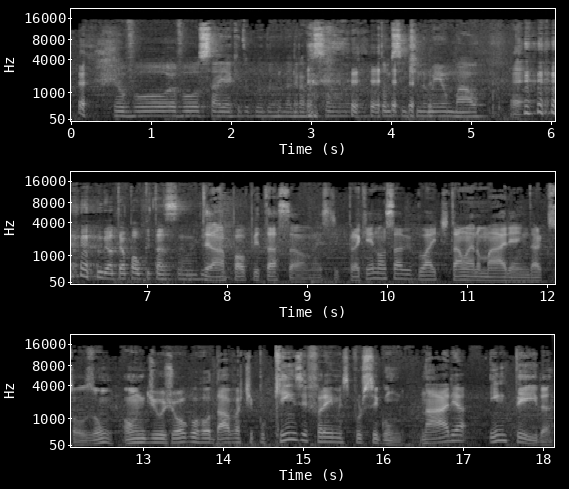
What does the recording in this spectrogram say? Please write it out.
eu vou, eu vou sair aqui do, do da gravação. Eu tô me sentindo meio mal. É. Deu até uma palpitação. Aqui. Deu uma palpitação, mas tipo, pra quem não sabe, Blight Town era uma área em Dark Souls 1 onde o jogo rodava tipo 15 frames por segundo. Na área inteira.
